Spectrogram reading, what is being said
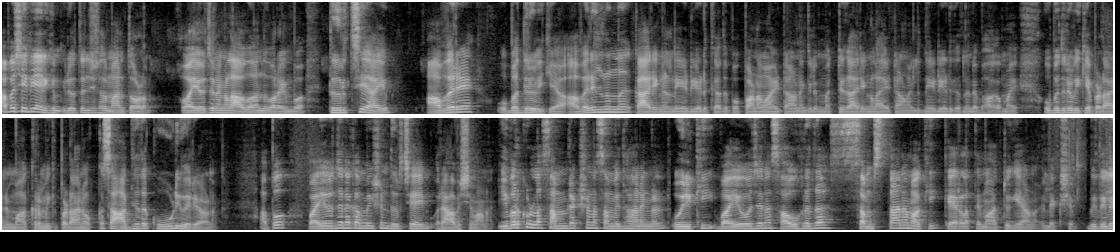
അപ്പോൾ ശരിയായിരിക്കും ഇരുപത്തഞ്ച് ശതമാനത്തോളം വയോജനങ്ങളാവുക എന്ന് പറയുമ്പോൾ തീർച്ചയായും അവരെ ഉപദ്രവിക്കുക അവരിൽ നിന്ന് കാര്യങ്ങൾ നേടിയെടുക്കുക. അതിപ്പോൾ പണമായിട്ടാണെങ്കിലും മറ്റു കാര്യങ്ങളായിട്ടാണെങ്കിലും നേടിയെടുക്കുന്നതിന്റെ ഭാഗമായി ഉപദ്രവിക്കപ്പെടാനും ആക്രമിക്കപ്പെടാനും ഒക്കെ സാധ്യത കൂടി വരികയാണ്. അപ്പോൾ വയോജന കമ്മീഷൻ തീർച്ചയായും ഒരാവശ്യമാണ്. ഇവർക്കുള്ള സംരക്ഷണ സംവിധാനങ്ങൾ ഒരുക്കി വയോജന സൗഹൃദ സംസ്ഥാനമാക്കി കേരളത്തെ മാറ്റുകയാണ് ലക്ഷ്യം. ഇതിൽ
